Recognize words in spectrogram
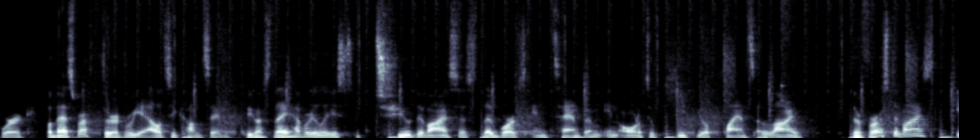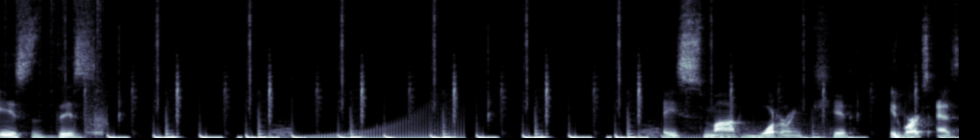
work. But that's where Third Reality comes in because they have released two devices that works in tandem in order to keep your plants alive. The first device is this a smart watering kit. It works as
